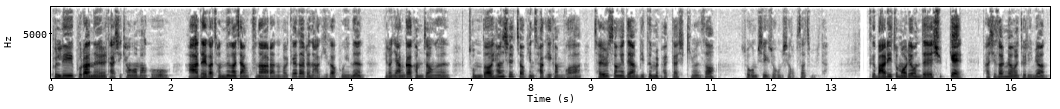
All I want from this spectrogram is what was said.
분리 불안을 다시 경험하고 아 내가 전능하지 않구나라는 걸 깨달은 아기가 보이는 이런 양가 감정은 좀 더 현실적인 자기감과 자율성에 대한 믿음을 발달시키면서 조금씩 조금씩 없어집니다. 그 말이 좀 어려운데 쉽게 다시 설명을 드리면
